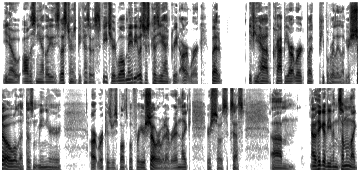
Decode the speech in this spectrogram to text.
you know all of a sudden you have all these listeners because it was featured. Well maybe it was just because you had great artwork. But if you have crappy artwork but people really love your show well that doesn't mean your artwork is responsible for your show or whatever and like your show's success. Um i think of even someone like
